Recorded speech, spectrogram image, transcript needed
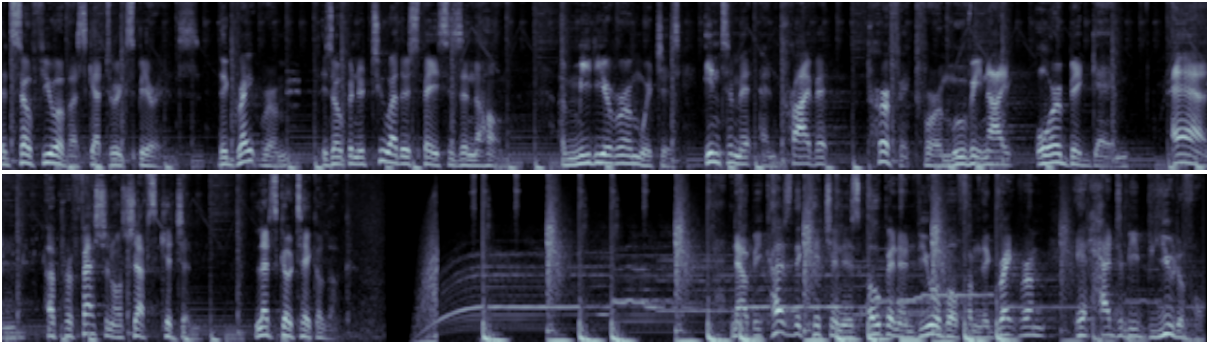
that so few of us get to experience. The Great Room is open to two other spaces in the home a media room, which is intimate and private, perfect for a movie night or a big game, and a professional chef's kitchen. Let's go take a look. Now, because the kitchen is open and viewable from the great room, it had to be beautiful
